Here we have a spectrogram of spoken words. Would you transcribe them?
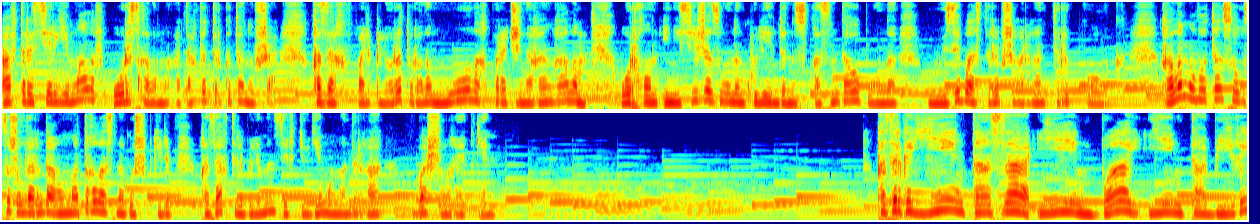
Авторы сергей малов орыс ғалымы атақты түркітанушы. Қазақ фольклоры туралы мол ақпарат жинаған ғалым. Орхон енесей жазуының көлемді нұсқасын тауып оны өзі бастырып шығарған түрколог. Ғалым ұлы отан соғысы жылдарында алматы қаласына көшіп келіп қазақ тіл білімін зерттеуде мамандарға басшылық еткен. Қазіргі ең таза ең бай ең табиғи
